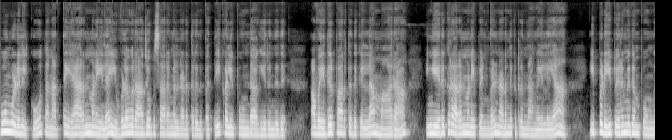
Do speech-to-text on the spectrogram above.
பூங்குழலிக்கோ தன் அத்தையை அரண்மனையில் இவ்வளவு ராஜோபசாரங்கள் நடத்துறது பற்றி கழிப்பு உண்டாகி இருந்தது. அவள் எதிர்பார்த்ததுக்கெல்லாம் மாறா. இங்கே இருக்கிற அரண்மனை பெண்கள் நடந்துக்கிட்டு இருந்தாங்க இல்லையா? இப்படி பெருமிதம் பொங்க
